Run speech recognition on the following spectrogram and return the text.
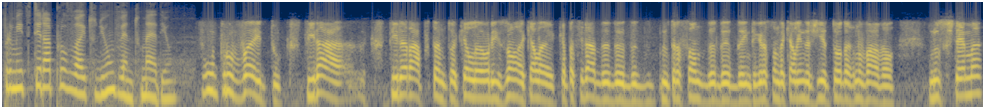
permite tirar proveito de um vento médio o proveito que se, que se tirará, portanto, horizonte, aquela capacidade de, de, de penetração, de, de, integração daquela energia toda renovável no sistema,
